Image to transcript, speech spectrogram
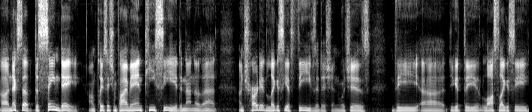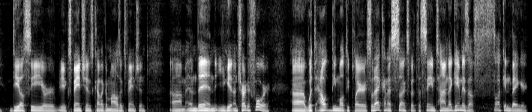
Uh, next up, the same day on PlayStation 5 and PC. I did not know that. Uncharted Legacy of Thieves edition, which is the uh, you get the Lost Legacy DLC or the expansions, kind of like a Miles expansion, um, and then you get Uncharted 4 uh, without the multiplayer. So that kind of sucks, but at the same time, that game is a fucking banger.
